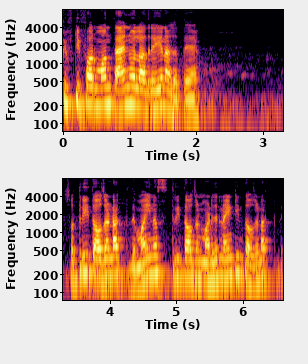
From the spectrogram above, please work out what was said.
fifty per month annual ಆದರೆ ಏನಾಗುತ್ತೆ? ಸೊ ತ್ರೀ ತೌಸಂಡ್ ಆಗ್ತದೆ. ಮೈನಸ್ ತ್ರೀ ತೌಸಂಡ್ ಮಾಡಿದರೆ ನೈನ್ಟೀನ್ ತೌಸಂಡ್ ಆಗ್ತದೆ.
